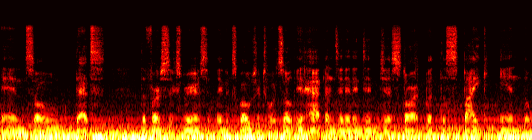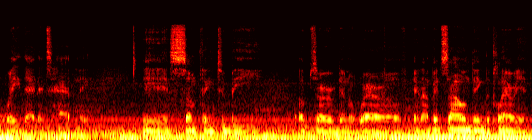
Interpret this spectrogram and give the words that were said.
And so that's the first experience and exposure to it. So it happens and it, it didn't just start, but the spike in the way that it's happening is something to be observed and aware of. And I've been sounding the clarion.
